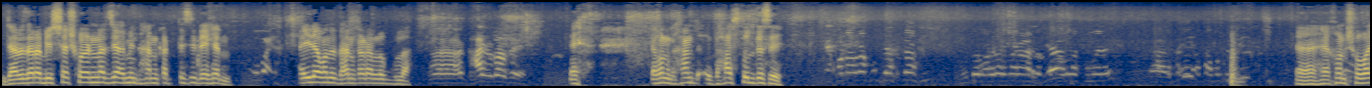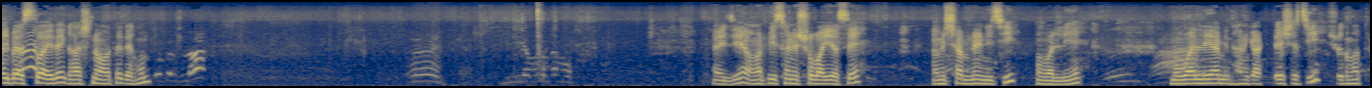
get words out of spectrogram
যারা যারা বিশ্বাস করেন না যে আমি ধান কাটতেছি দেখেন। এই যে আমাদের ধান কাটার লোকগুলা। এখন ঘাস তুলতেছে। আহ, এখন সবাই ব্যস্ত এই যে ঘাস নেওয়াতে দেখুন। এই যে আমার পিছনে সবাই আছে। আমি সামনে নিছি মোবাইল নিয়ে। মোবাইল নিয়ে আমি ধান কাটতে এসেছি শুধুমাত্র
